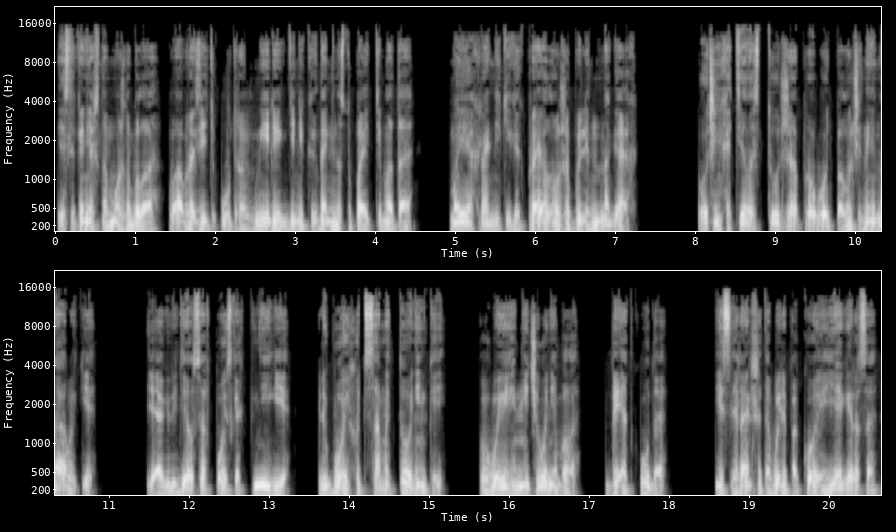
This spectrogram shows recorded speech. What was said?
если, конечно, можно было вообразить утро в мире, где никогда не наступает темнота, мои охранники, как правило, уже были на ногах. Очень хотелось тут же опробовать полученные навыки. Я огляделся в поисках книги, любой, хоть самой тоненькой. Увы, ничего не было. Да и откуда? Если раньше это были покои Егероса,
